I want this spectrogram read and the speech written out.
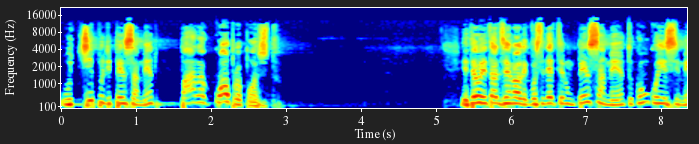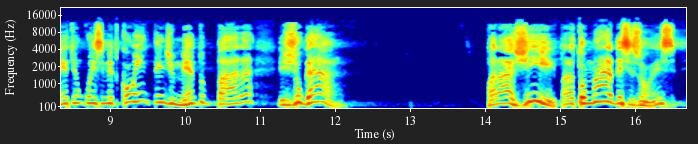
o tipo de pensamento para qual propósito. Então ele está dizendo, olha, que você deve ter um pensamento com conhecimento e um conhecimento com entendimento para julgar, para agir, para tomar decisões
